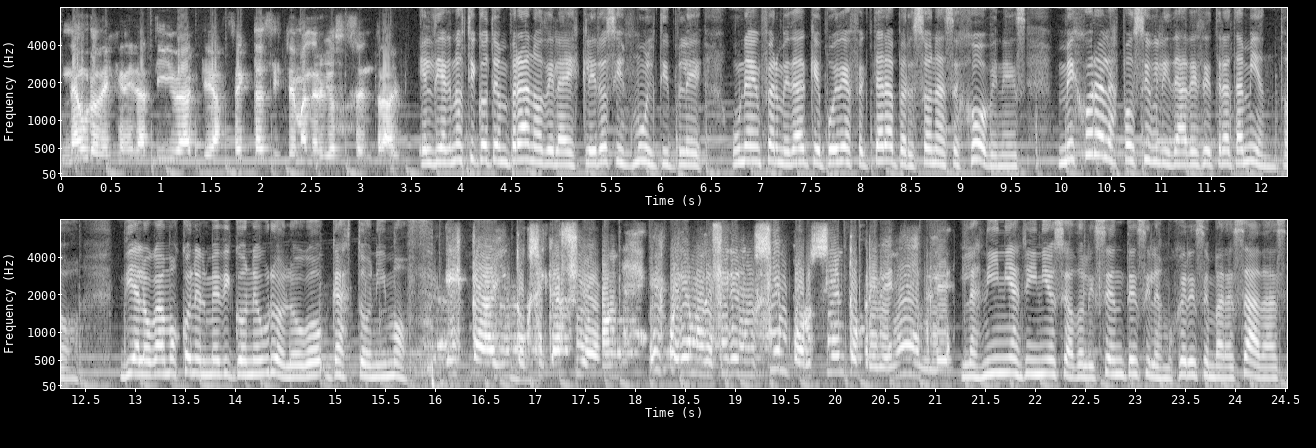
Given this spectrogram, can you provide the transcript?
neurodegenerativa, que afecta al sistema nervioso central. El diagnóstico temprano de la esclerosis múltiple, una enfermedad que puede afectar a personas jóvenes, mejora las posibilidades de tratamiento. Dialogamos con el médico neurólogo Gastón Imoff. Esta intoxicación es, podemos decir, en un 100% prevenible. Las niñas, niños, adolescentes y las mujeres embarazadas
